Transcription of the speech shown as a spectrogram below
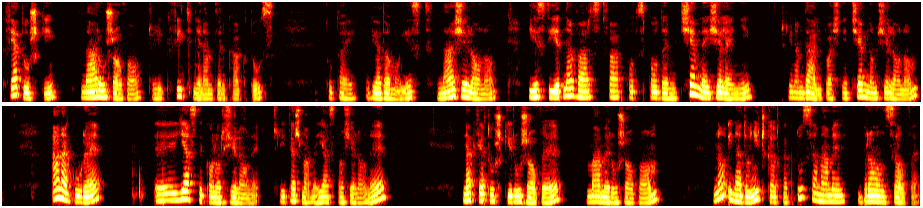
kwiatuszki na różowo, czyli kwitnie nam ten kaktus. Tutaj wiadomo, jest na zielono. Jest jedna warstwa pod spodem ciemnej zieleni, czyli nam dali właśnie ciemną zieloną, a na górę y, jasny kolor zielony, czyli też mamy jasno-zielony. Na kwiatuszki różowy mamy różową. No i na doniczkę od kaktusa mamy brązowe.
